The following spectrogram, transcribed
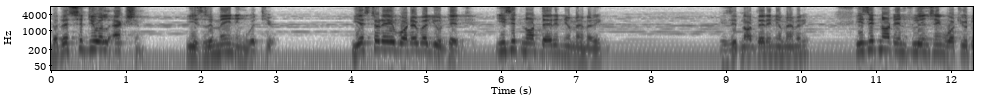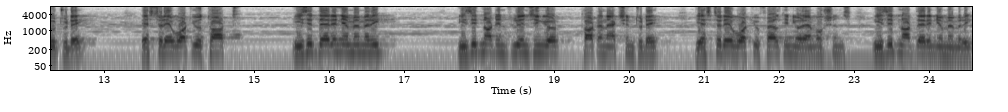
The residual action is remaining with you. Yesterday, whatever you did, is it not there in your memory? Is it not there in your memory? Is it not influencing what you do today? Yesterday what you thought, is it there in your memory? Is it not influencing your thought and action today? Yesterday what you felt in your emotions, is it not there in your memory?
